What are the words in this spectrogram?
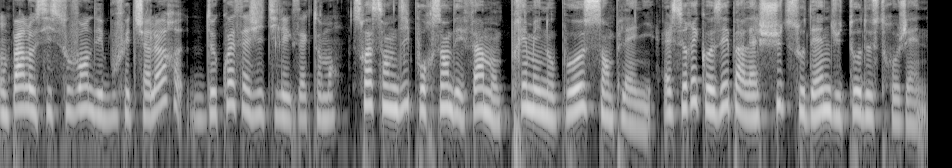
On parle aussi souvent des bouffées de chaleur. De quoi s'agit-il exactement? 70% des femmes en préménopause s'en plaignent. Elles seraient causées par la chute soudaine du taux d'oestrogène.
